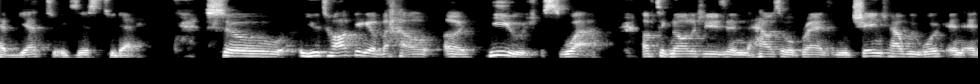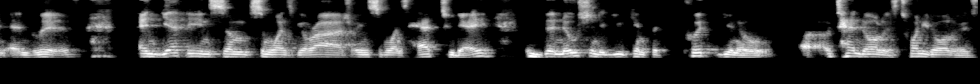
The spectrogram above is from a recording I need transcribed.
have yet to exist today. So you're talking about a huge swath of technologies and household brands that will change how we work and, and, and live and yet in some someone's garage or in someone's head today the notion that you can put, put you know uh, $10 $20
